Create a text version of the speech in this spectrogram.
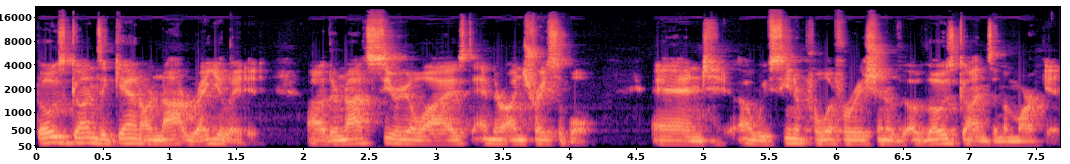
Those guns, again, are not regulated. Uh, they're not serialized and they're untraceable. And uh, we've seen a proliferation of, of, those guns in the market.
